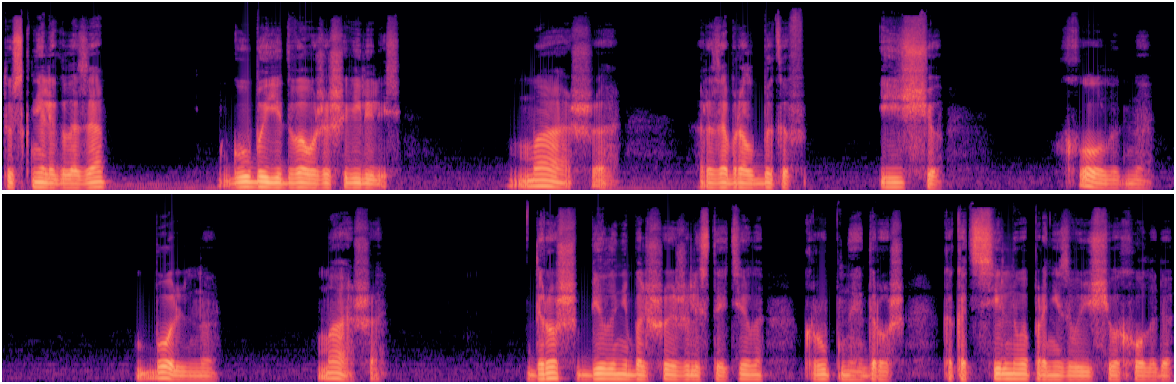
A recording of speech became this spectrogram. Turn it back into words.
тускнели глаза, губы едва уже шевелились. «Маша!» — разобрал Быков. «И еще. Холодно». Больно. Маша. Дрожь била небольшое жилистое тело, крупная дрожь, как от сильного пронизывающего холода.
